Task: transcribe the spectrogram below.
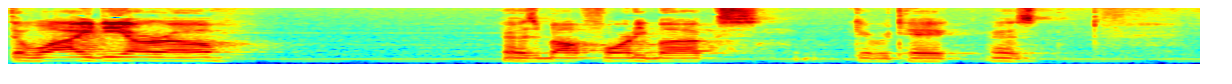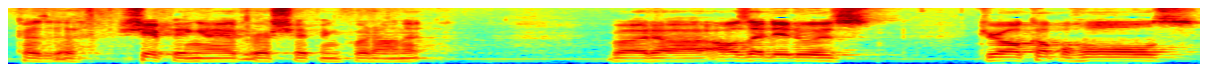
the YDRO. It was about 40 bucks, give or take. Because of shipping. I had rush shipping put on it. But uh, all I did was drill a couple holes,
